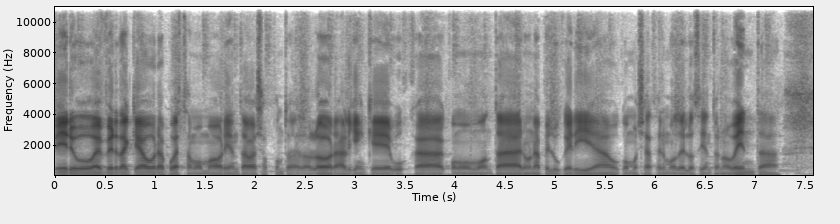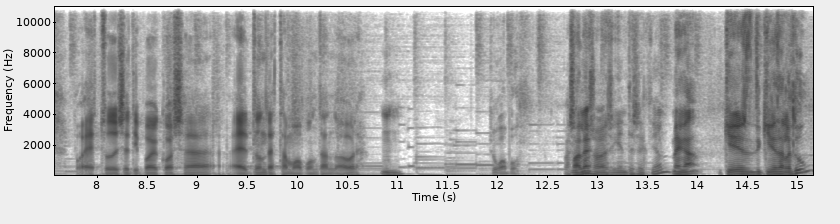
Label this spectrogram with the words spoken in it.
Pero es verdad que ahora pues estamos más orientados a esos puntos de dolor. Alguien que busca cómo montar una peluquería o cómo se hace el modelo 190. Pues todo ese tipo de cosas es donde estamos apuntando ahora. Qué guapo. Pasamos Vale. a la siguiente sección. Venga, ¿quieres, ¿quieres darle tú?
